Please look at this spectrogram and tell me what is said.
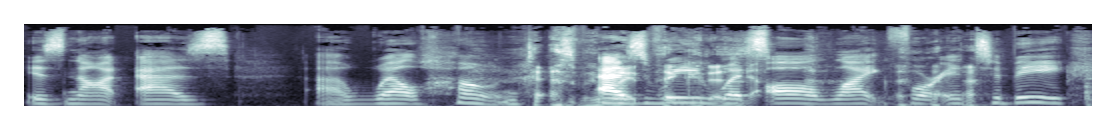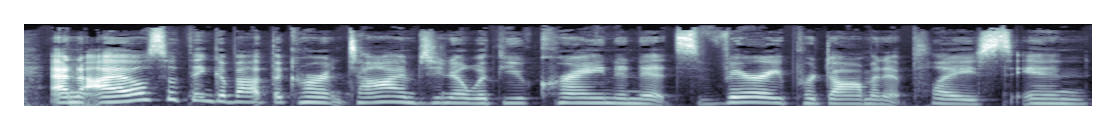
is not as uh, well honed As we as we would all like for it to be. And I also think about the current times, you know, with Ukraine and its very predominant place in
